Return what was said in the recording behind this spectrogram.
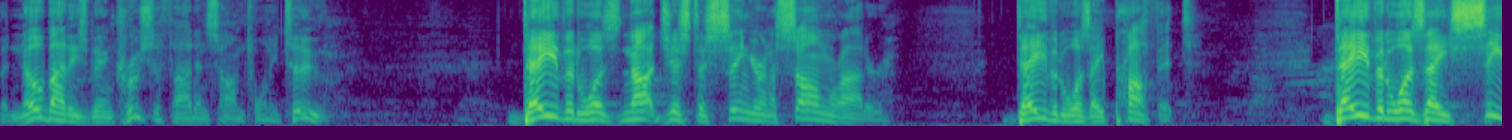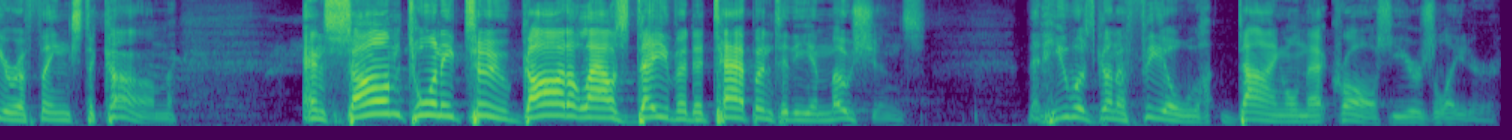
But nobody's been crucified in Psalm 22. David was not just a singer and a songwriter, David was a prophet. David was a seer of things to come. And Psalm 22, God allows David to tap into the emotions that he was going to feel dying on that cross years later.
